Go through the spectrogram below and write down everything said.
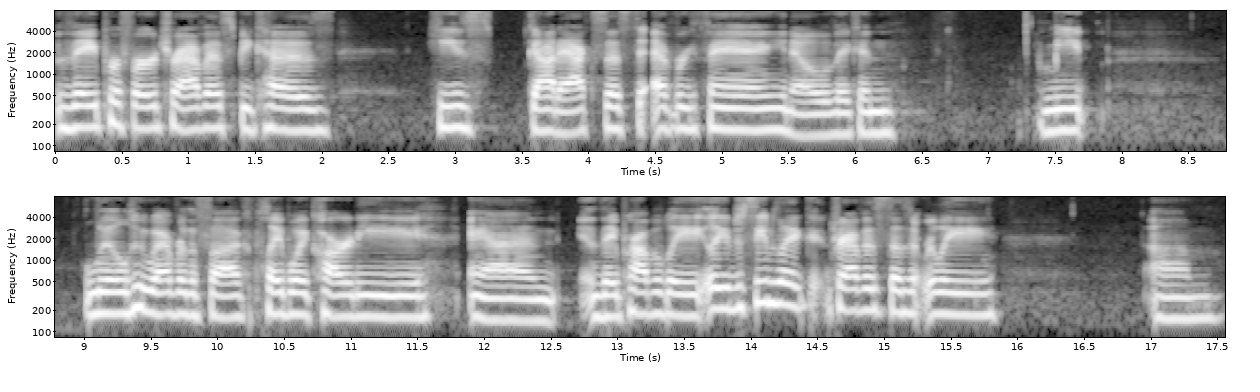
they prefer Travis because he's got access to everything, you know, they can meet Lil whoever the fuck, Playboi Carti, and they probably like, it just seems like Travis doesn't really um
